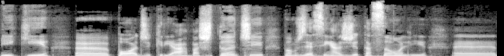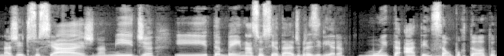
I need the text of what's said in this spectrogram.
e que uh, pode criar bastante, vamos dizer assim, agitação ali uh, nas redes sociais, na mídia e também na sociedade brasileira muita atenção, portanto,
